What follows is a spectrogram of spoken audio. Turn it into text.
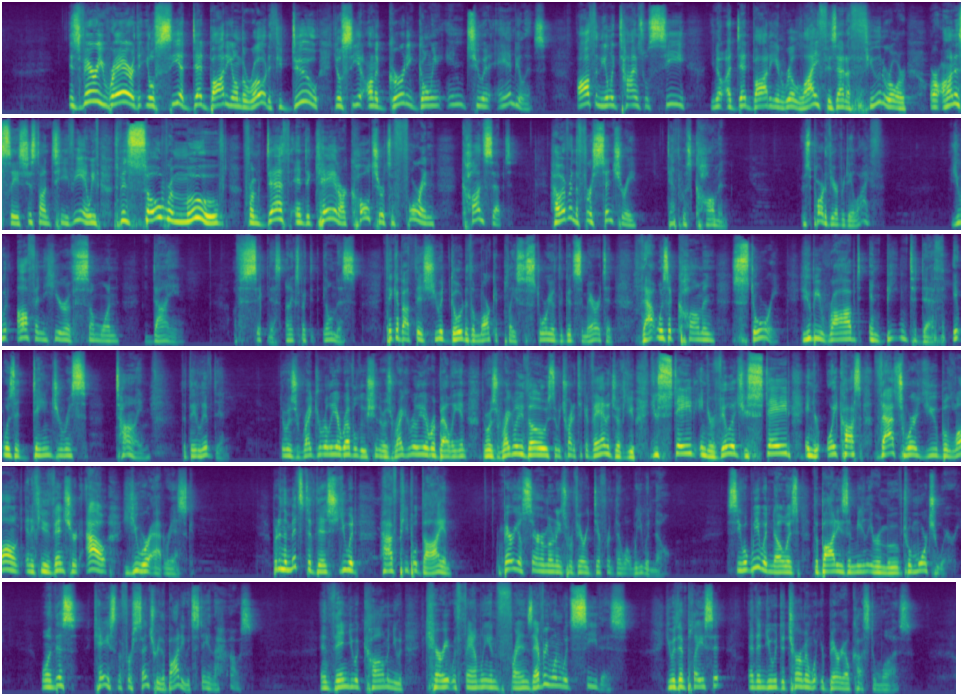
It's very rare that you'll see a dead body on the road. If you do, you'll see it on a gurney going into an ambulance. Often, the only times we'll see you know, a dead body in real life is at a funeral or, or honestly, it's just on TV. And we've been so removed from death and decay in our culture, it's a foreign concept. However, in the first century, death was common, it was part of your everyday life. You would often hear of someone dying, of sickness, unexpected illness. Think about this. You would go to the marketplace, the story of the Good Samaritan. That was a common story. You'd be robbed and beaten to death. It was a dangerous time that they lived in. There was regularly a revolution. There was regularly a rebellion. There was regularly those who would try to take advantage of you. You stayed in your village. You stayed in your oikos. That's where you belonged. And if you ventured out, you were at risk. But in the midst of this, you would have people die, and burial ceremonies were very different than what we would know. See, what we would know is the body is immediately removed to a mortuary. Well, in this case, in the first century, the body would stay in the house. And then you would come and you would carry it with family and friends. Everyone would see this. You would then place it, and then you would determine what your burial custom was.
